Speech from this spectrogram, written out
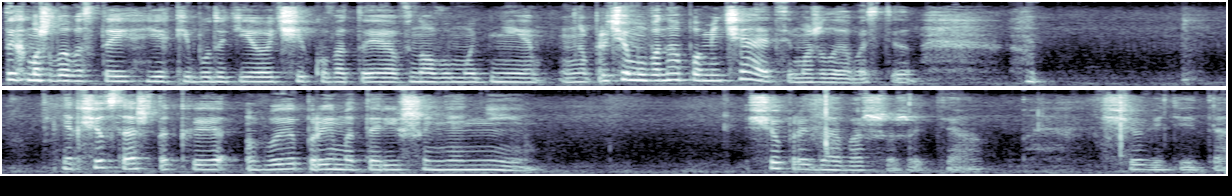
тих можливостей, які будуть її очікувати в новому дні. Причому вона помічає ці можливості. Якщо все ж таки ви приймете рішення ні, що прийде в ваше життя? Що відійде?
